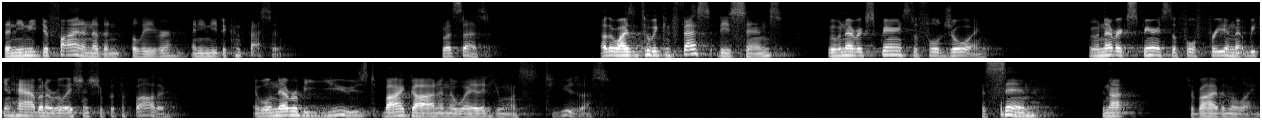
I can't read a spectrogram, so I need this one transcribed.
then you need to find another believer and you need to confess it. That's what it says. Otherwise, until we confess these sins, we will never experience the full joy we will never experience the full freedom that we can have in a relationship with the Father. And we'll never be used by God in the way that He wants to use us. Because sin cannot survive in the light.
